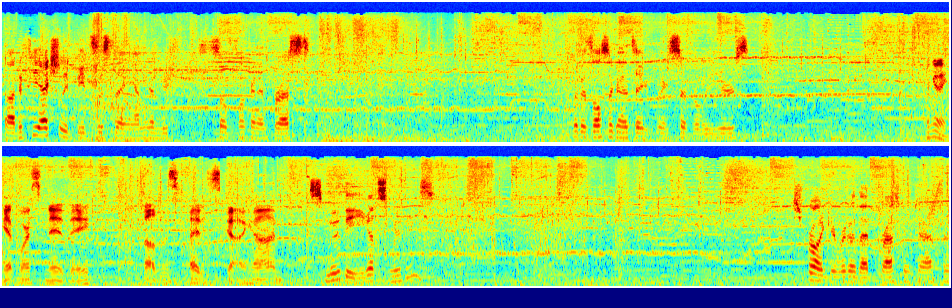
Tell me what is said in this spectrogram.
God, if he actually beats this thing, I'm gonna be so fucking impressed. But it's also gonna take like several years. I'm gonna get more smoothie while this fight is going on. Smoothie, you got smoothies? Should probably get rid of that brass contraption.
